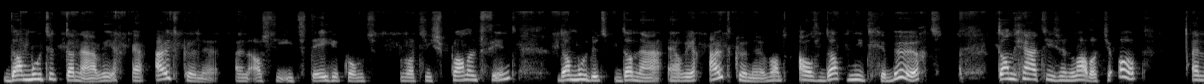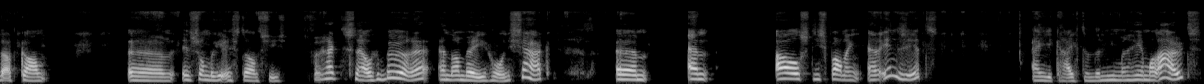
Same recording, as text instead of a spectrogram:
dan moet het daarna weer eruit kunnen. En als hij iets tegenkomt wat hij spannend vindt, dan moet het daarna er weer uit kunnen. Want als dat niet gebeurt, dan gaat hij zijn laddertje op. En dat kan uh, in sommige instanties verrekte snel gebeuren. En dan ben je gewoon een sjaak. Um, en als die spanning erin zit, en je krijgt hem er niet meer helemaal uit,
